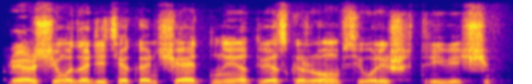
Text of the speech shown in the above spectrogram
Прежде чем вы дадите окончательный ответ, скажу вам всего лишь три вещи —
